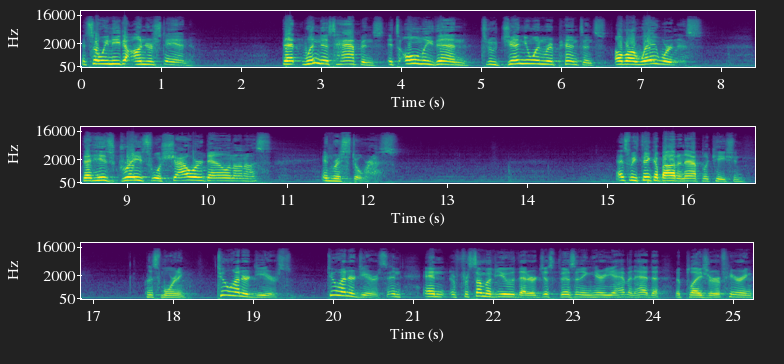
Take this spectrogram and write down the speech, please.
And so we need to understand that when this happens, it's only then through genuine repentance of our waywardness that His grace will shower down on us and restore us. As we think about an application this morning, 200 years. 200 years. And, and for some of you that are just visiting here, you haven't had the, the pleasure of hearing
